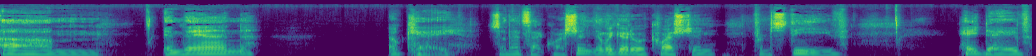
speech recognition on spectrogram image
Um, and then, okay, So that's that question. Then we go to a question from Steve. Hey, Dave.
